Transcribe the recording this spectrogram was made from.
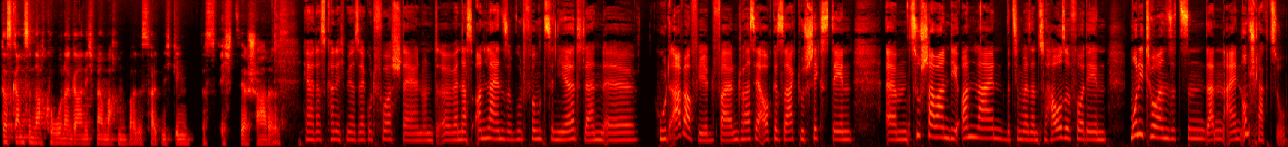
das Ganze nach Corona gar nicht mehr machen, weil es halt nicht ging. Das echt sehr schade ist. Ja, das kann ich mir sehr gut vorstellen. Und äh, wenn das online so gut funktioniert, dann äh, Hut ab auf jeden Fall. Und du hast ja auch gesagt, du schickst den ähm, Zuschauern, die online beziehungsweise zu Hause vor den Monitoren sitzen, dann einen Umschlag zu.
